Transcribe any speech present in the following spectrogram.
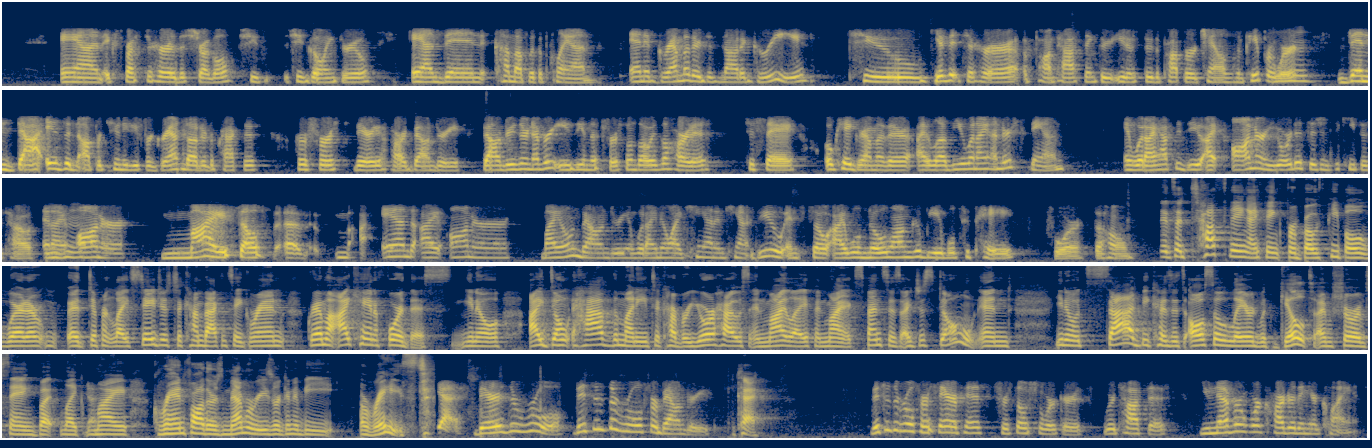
and express to her the struggle she's she's going through and then come up with a plan. And if grandmother does not agree to give it to her upon passing through you know through the proper channels and paperwork, mm-hmm. then that is an opportunity for granddaughter to practice her first very hard boundary. Boundaries are never easy, and the first one's always the hardest. To say, okay, grandmother, I love you and I understand. And what I have to do, I honor your decision to keep this house, and mm-hmm. I honor myself, uh, and I honor my own boundary and what I know I can and can't do. And so I will no longer be able to pay for the home. It's a tough thing, I think, for both people where at different life stages to come back and say, Grand, Grandma, I can't afford this. You know, I don't have the money to cover your house and my life and my expenses. I just don't. And, you know, it's sad because it's also layered with guilt, I'm sure, of saying, but like yes. my grandfather's memories are going to be erased. Yes, there's a rule. This is the rule for boundaries. Okay. This is a rule for therapists, for social workers. We're taught this. You never work harder than your client.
